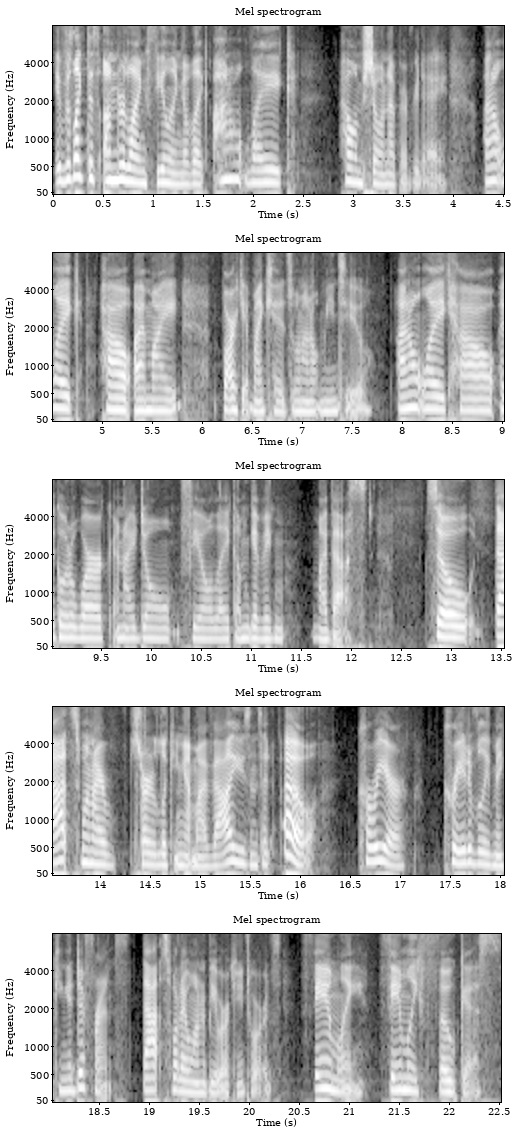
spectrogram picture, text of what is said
It was like this underlying feeling of like I don't like how I'm showing up every day. I don't like how I might bark at my kids when I don't mean to. I don't like how I go to work and I don't feel like I'm giving my best. So that's when I started looking at my values and said, oh, career, creatively making a difference. That's what I want to be working towards. Family, family focus.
